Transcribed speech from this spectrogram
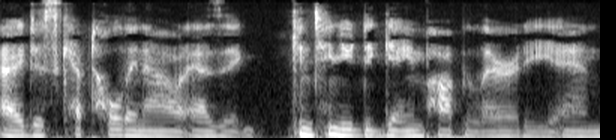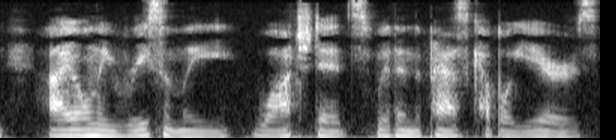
I just kept holding out as it continued to gain popularity, and I only recently watched it within the past couple years.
